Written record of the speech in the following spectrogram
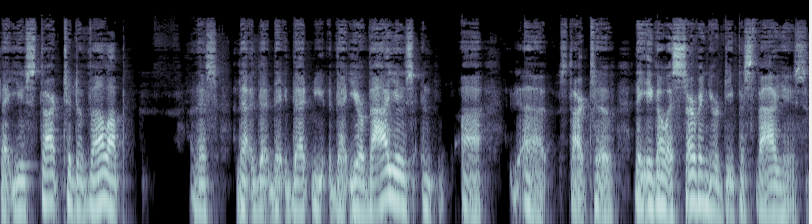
That you start to develop this, that, that, that, you, that your values uh, uh, start to, the ego is serving your deepest values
